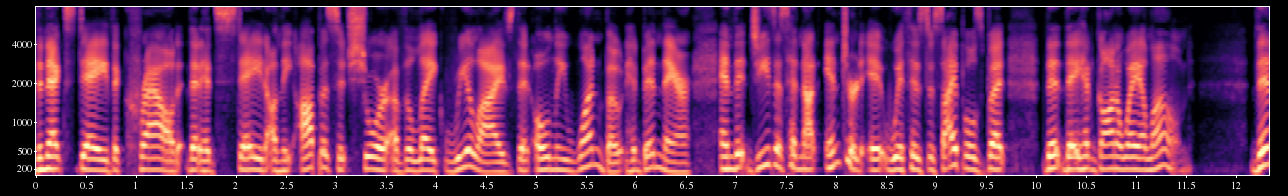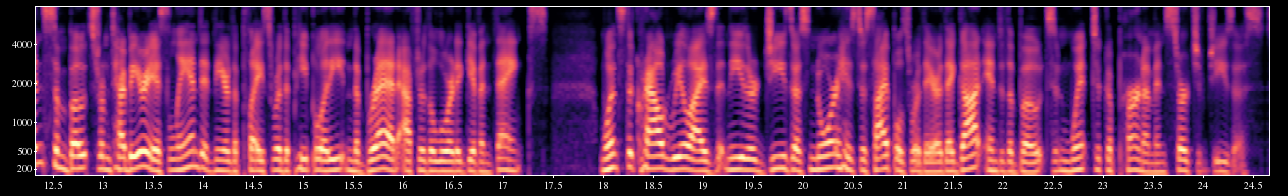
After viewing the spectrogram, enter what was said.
The next day, the crowd that had stayed on the opposite shore of the lake realized that only one boat had been there and that Jesus had not entered it with his disciples, but that they had gone away alone. Then some boats from Tiberias landed near the place where the people had eaten the bread after the Lord had given thanks. Once the crowd realized that neither Jesus nor his disciples were there, they got into the boats and went to Capernaum in search of Jesus.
